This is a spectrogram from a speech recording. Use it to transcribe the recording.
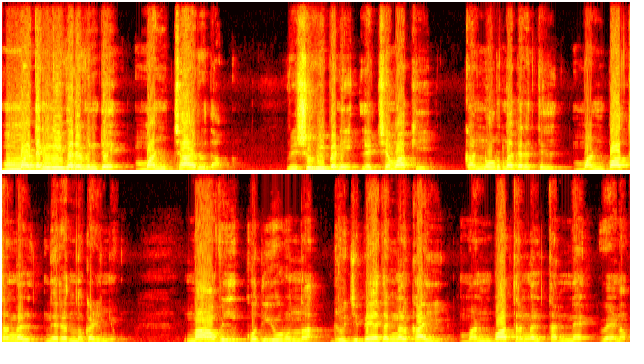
മടങ്ങിവരവിന്റെ മൺചാരുത. വിഷുവിപണി ലക്ഷ്യമാക്കി കണ്ണൂർ നഗരത്തിൽ മൺപാത്രങ്ങൾ നിരന്നുകഴിഞ്ഞു നാവിൽ കൊതിയൂറുന്ന രുചിഭേദങ്ങൾക്കായി മൺപാത്രങ്ങൾ തന്നെ വേണം.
